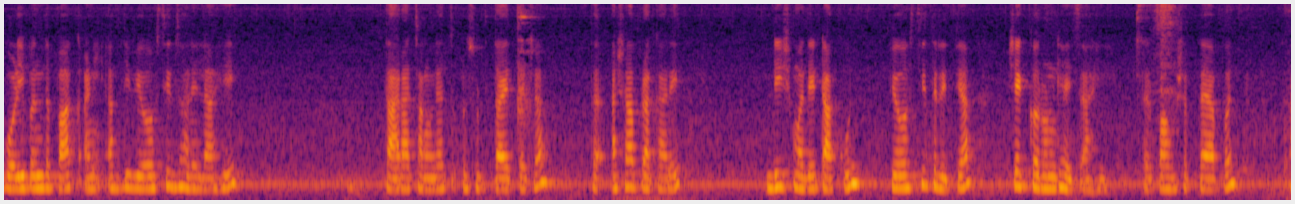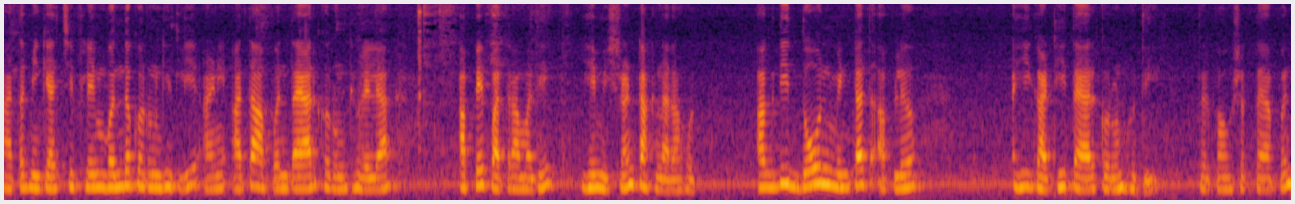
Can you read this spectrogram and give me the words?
गोळीबंद पाक आणि अगदी व्यवस्थित झालेला आहे. तारा चांगल्या सुटत आहेत त्याच्या. तर अशा प्रकारे डिशमध्ये टाकून व्यवस्थितरित्या चेक करून घ्यायचं आहे. तर पाहू शकताय आपण. आता मी गॅसची फ्लेम बंद करून घेतली आणि आता आपण तयार करून ठेवलेल्या आपे पात्रामध्ये हे मिश्रण टाकणार आहोत. अगदी दोन मिनटात आपलं ही गाठी तयार करून होती. तर पाहू शकताय आपण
